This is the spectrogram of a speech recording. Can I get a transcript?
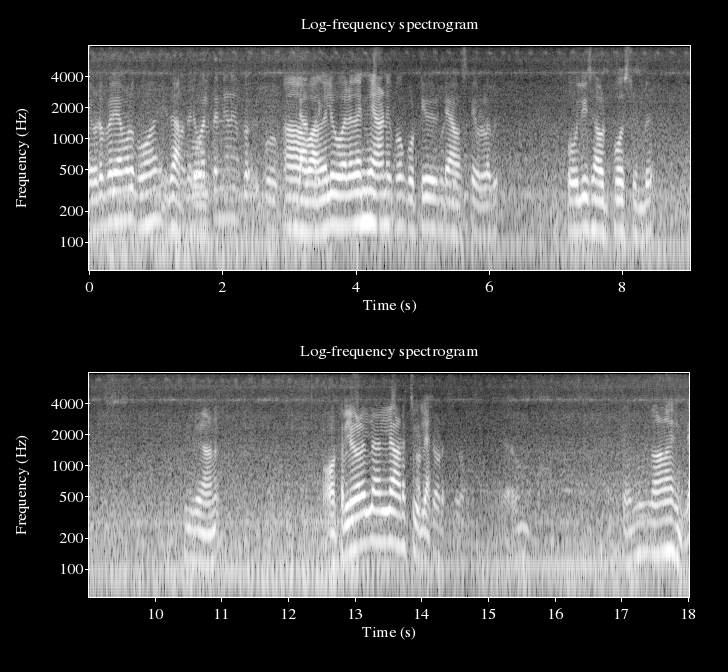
എവിടെ വരെ നമ്മൾ പോവാൻ? ഇതാ ആ. പകൽ പോലെ തന്നെയാണ് ഇപ്പം കൊട്ടിയൂരിന്റെ അവസ്ഥയുള്ളത്. പോലീസ് ഔട്ട് പോസ്റ്റ് ഉണ്ട്. ഇവയാണ്. ഹോട്ടലുകളെല്ലാം എല്ലാം അടച്ചു ഇല്ലേ അടച്ചു, അടച്ചു, അടച്ചു. വേറെ ഒന്നും. ഒന്നും കാണാനില്ല.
